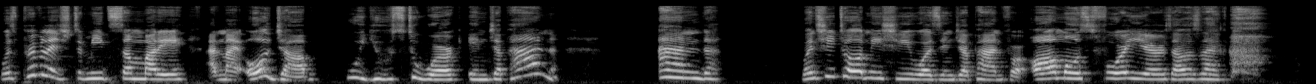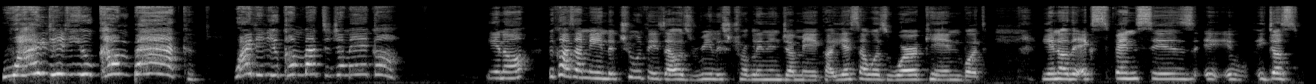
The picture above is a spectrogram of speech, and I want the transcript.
was privileged to meet somebody at my old job who used to work in Japan. And when she told me she was in Japan for almost four years, I was like, why did you come back? Why did you come back to Jamaica? You know, because I mean, the truth is, I was really struggling in Jamaica. Yes, I was working, but you know, the expenses, it, it, it just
